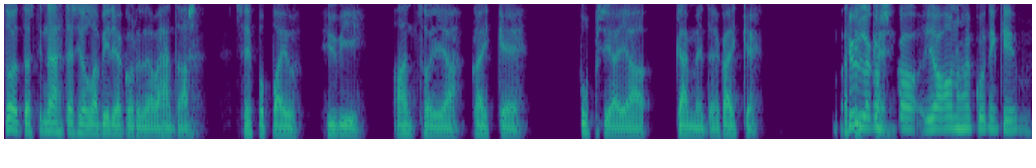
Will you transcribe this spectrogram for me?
toivottavasti nähtäisiin jollain videokortilla vähän taas Seppo Paju hyviä Antsoja ja kaikkea upsia ja kämmentä ja kaikkea. Mä Kyllä, tykkäisin. koska ja onhan kuitenkin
